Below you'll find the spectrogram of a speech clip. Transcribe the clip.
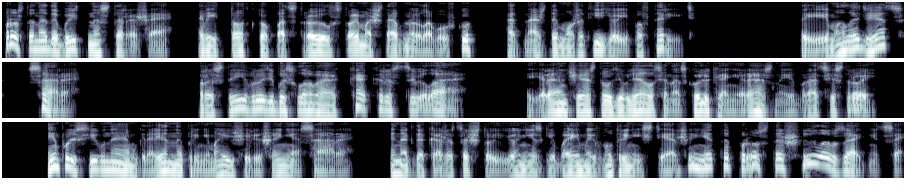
Просто надо быть настороже. Ведь тот, кто подстроил столь масштабную ловушку, однажды может ее и повторить. Ты молодец, Сара. Простые вроде бы слова, как расцвела. Яран часто удивлялся, насколько они разные, брат с сестрой. Импульсивная, мгновенно принимающая решения Сара. Иногда кажется, что ее несгибаемый внутренний стержень — это просто шило в заднице.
